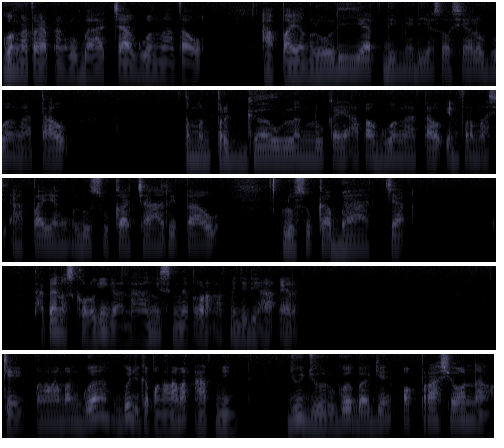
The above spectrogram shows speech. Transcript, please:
Gue nggak tahu apa yang lu baca. Gue nggak tahu apa yang lu lihat di media sosial lu. Gue nggak tahu temen pergaulan lu kayak apa gue nggak tahu informasi apa yang lu suka cari tahu lu suka baca tapi anak psikologi nggak nangis ngeliat orang admin jadi HR oke pengalaman gue gue juga pengalaman admin. Jujur gue bagian operasional.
